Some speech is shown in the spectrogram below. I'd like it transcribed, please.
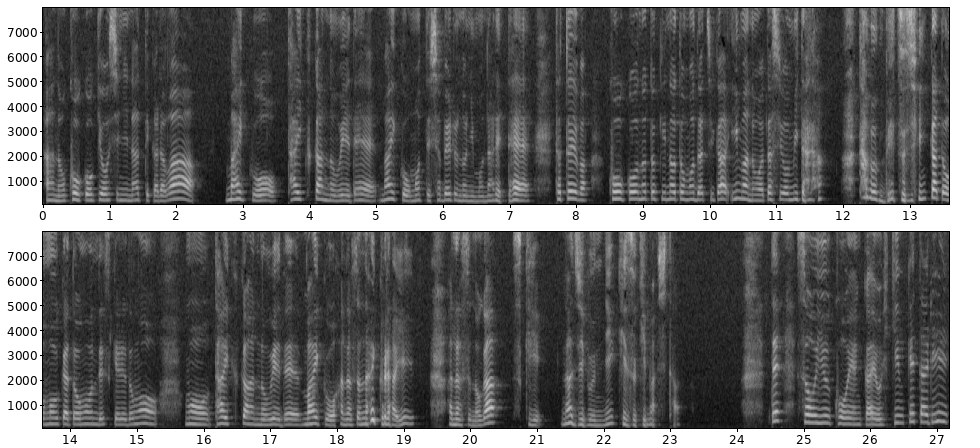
あの高校教師になってからはマイクを体育館の上でマイクを持ってしゃべるのにも慣れて例えば高校の時の友達が今の私を見たら 多分別人かと思うかと思うんですけれどももう体育館の上でマイクを離さないくらい話すのが好きな自分に気づきました。でそういう講演会を引き受けたり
